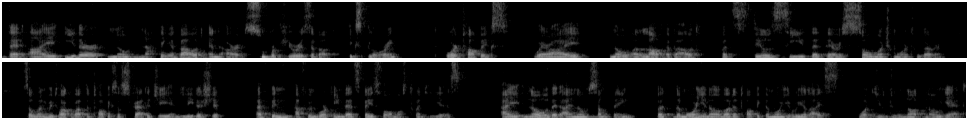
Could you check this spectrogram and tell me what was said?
that I either know nothing about and are super curious about exploring, or topics where I know a lot about but still see that there is so much more to learn. So when we talk about the topics of strategy and leadership, I've been I've been working in that space for almost 20 years. I know that I know something, but the more you know about a topic, the more you realize what you do not know yet.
